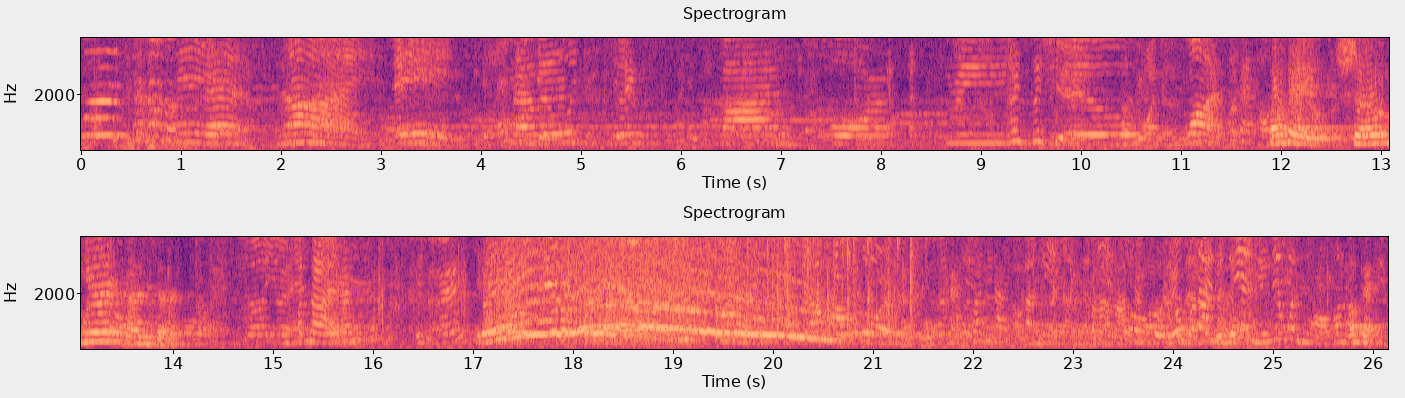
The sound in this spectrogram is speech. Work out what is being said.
Ten, This year answer okay showyear answer okay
